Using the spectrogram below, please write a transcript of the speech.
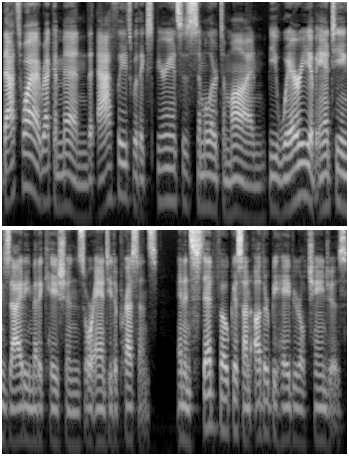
That's why I recommend that athletes with experiences similar to mine be wary of anti anxiety medications or antidepressants and instead focus on other behavioral changes,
